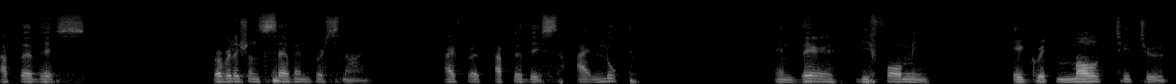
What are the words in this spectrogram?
after this, Revelation 7, verse 9. After, after this, I looked, and there before me a great multitude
